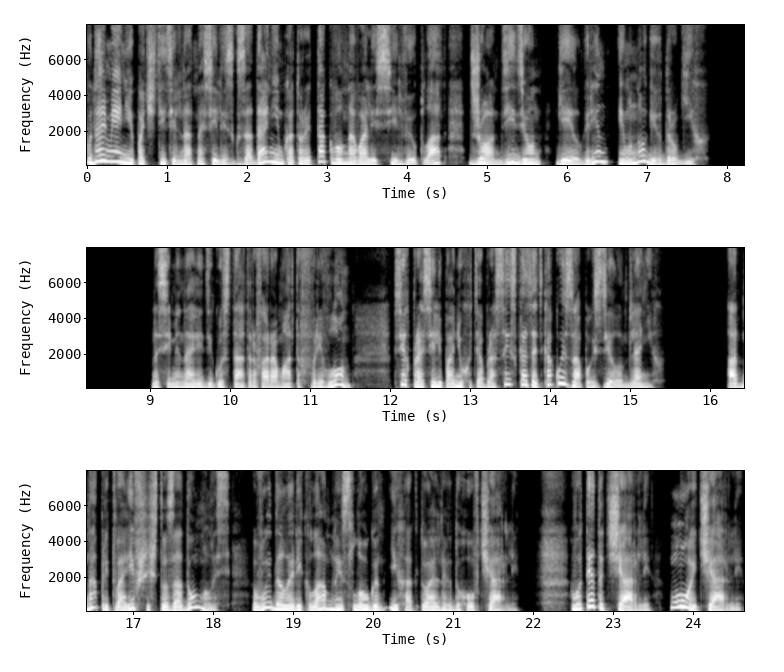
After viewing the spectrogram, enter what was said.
куда менее почтительно относились к заданиям, которые так волновали Сильвию Плат, Джоан Дидион, Гейл Грин и многих других. На семинаре дегустаторов ароматов в Ревлон всех просили понюхать образцы и сказать, какой запах сделан для них. Одна, притворившись, что задумалась, выдала рекламный слоган их актуальных духов Чарли. «Вот этот Чарли, мой Чарли!»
